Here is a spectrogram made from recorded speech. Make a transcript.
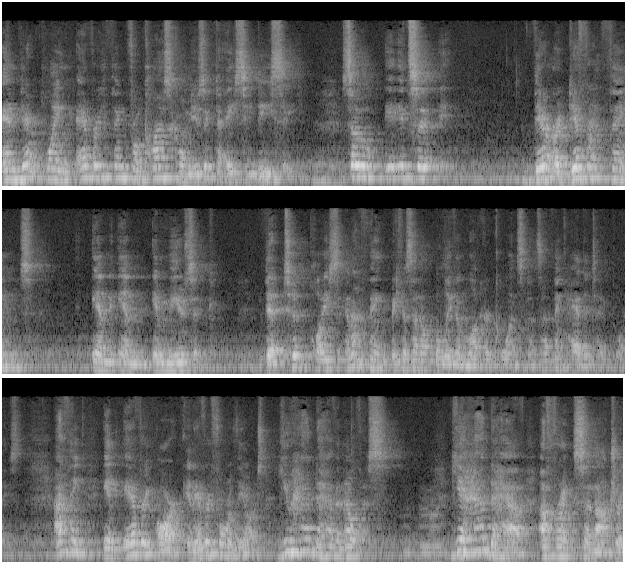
And they're playing everything from classical music to ACDC. So it's a. There are different things in in in music that took place, and I think because I don't believe in luck or coincidence, I think had to take place. I think in every art, in every form of the arts, you had to have an Elvis. Mm-hmm. You had to have a Frank Sinatra.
